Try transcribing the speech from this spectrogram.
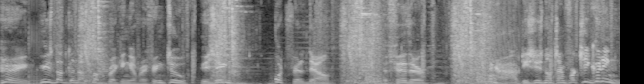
Hey, he's not gonna stop breaking everything too, is he? What fell down? The feather. Ah, this is no time for tickling.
